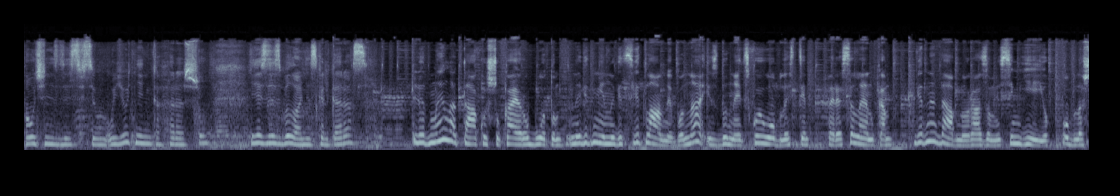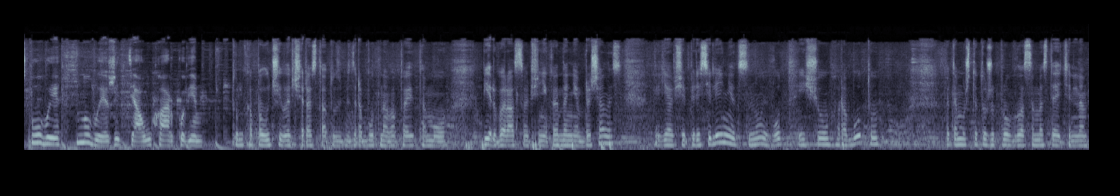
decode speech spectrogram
Очень здесь все уютненько, хорошо. Я здесь была несколько раз. Людмила також шукає роботу. На відміну від Світлани, вона із Донецької області, переселенка. Віднедавно разом із сім'єю облаштовує нове життя у Харкові. Только получила вчера статус безработного, поэтому первый раз вообще никогда не обращалась. Я вообще переселенец, ну и вот ищу работу, потому что тоже пробовала самостоятельно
